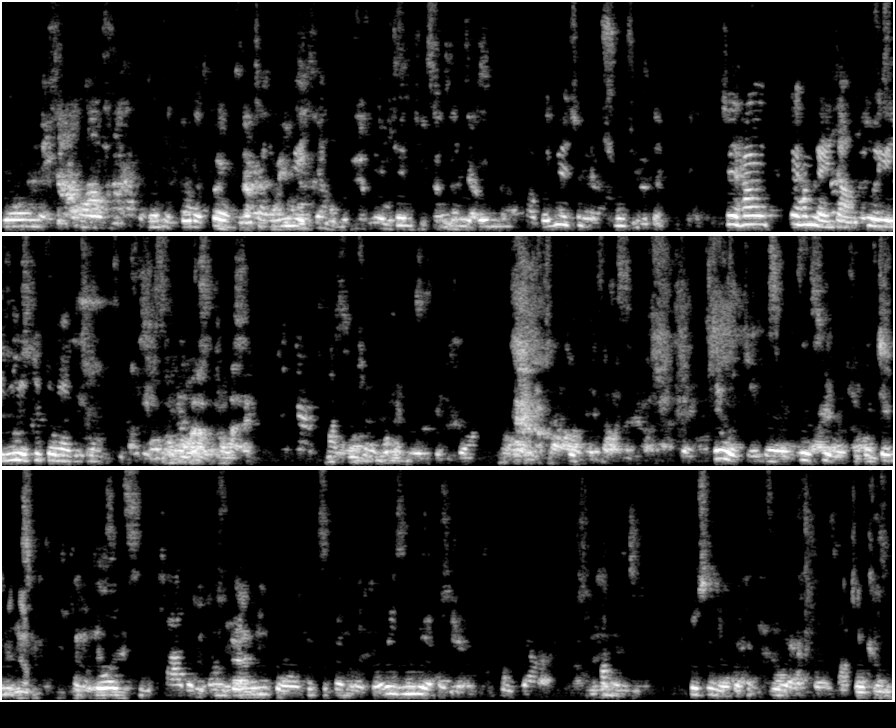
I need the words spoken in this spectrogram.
优美，然后有很多的共鸣，像音乐一样。所以其实他们跟法国音乐是很舒服的，所以他对他们来讲，做一个音乐最重要就是让自己开心，啊，不是很很做的造型。对，所以我觉得这是我觉得跟很多其他的，比方跟英国或是跟美国的音乐很不一样，他们就是有个很自然的法国风。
